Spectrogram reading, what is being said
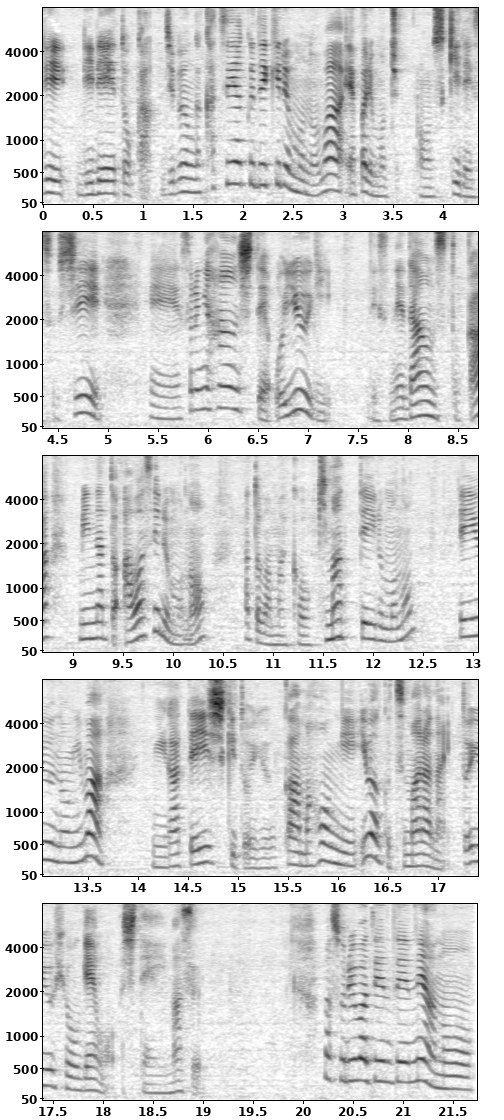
リレーとか自分が活躍できるものはやっぱりもちろん好きですし、えー、それに反してお遊戯ですねダンスとかみんなと合わせるものあとはまこう決まっているものっていうのには苦手意識というか、まあ、本人曰くつまらないという表現をしています。まあ、それは全然ねあの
